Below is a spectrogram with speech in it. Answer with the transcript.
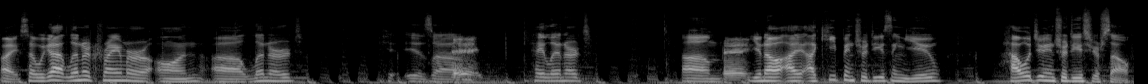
All right, so we got Leonard Kramer on. Uh, Leonard is. Um, Hey. Hey, Leonard. Um, Hey. You know, I, I keep introducing you. How would you introduce yourself?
